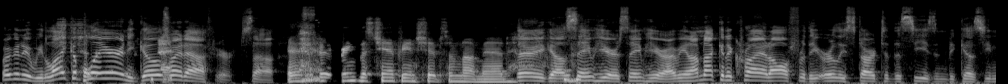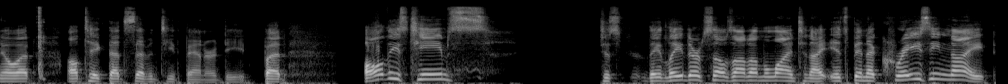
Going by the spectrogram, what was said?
We're gonna do? We like a player and he goes right after. So brings us championships, I'm not mad. There you go. Same here, same here. I mean, I'm not gonna cry at all for the early start to the season because you know what? I'll take that 17th banner indeed. But all these teams just they laid themselves out on the line tonight. It's been a crazy night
